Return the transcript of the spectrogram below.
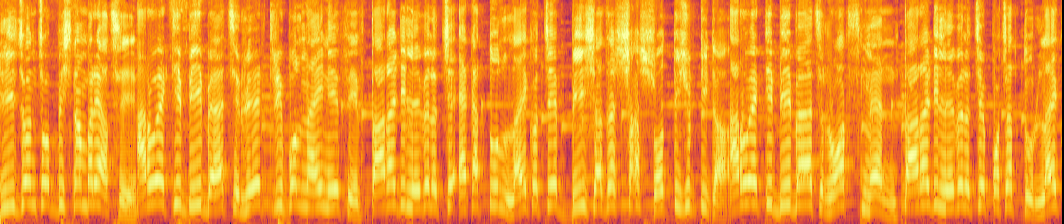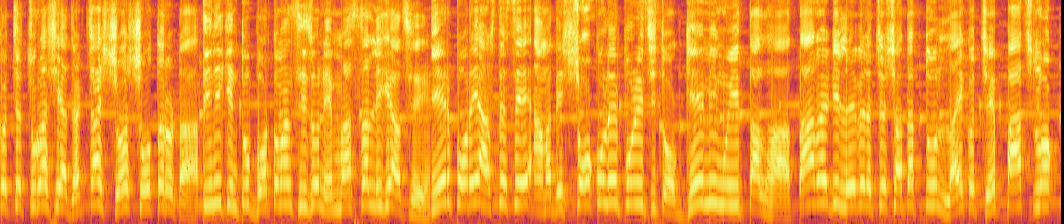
রিজন চব্বিশ নম্বরে আছে। আরও একটি V badge red triple nine F F তার আইডি লেভেল হচ্ছে একাত্তর লাইক হচ্ছে বিশ হাজার সাতশো তেষট্টিটা। আরও একটি বি ব্যাচ রক্স ম্যান তার আইডি লেভেল হচ্ছে পঁচাত্তর, লাইক হচ্ছে চুরাশি হাজার চারশো সতেরোটা। তিনি কিন্তু বর্তমান সিজনে মাস্টার লিগে আছে। এরপরে আসতেছে আমাদের সকলের পরিচিত গেমিং উইথ তালহা। তার আইডি লেভেল হচ্ছে সাতাত্তর, লাইক হচ্ছে পাঁচ লক্ষ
